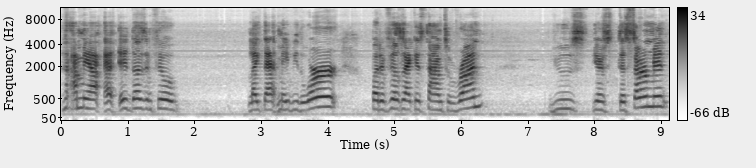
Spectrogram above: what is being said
I mean, I, I, it doesn't feel like that may be the word, but it feels like it's time to run. Use your discernment.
